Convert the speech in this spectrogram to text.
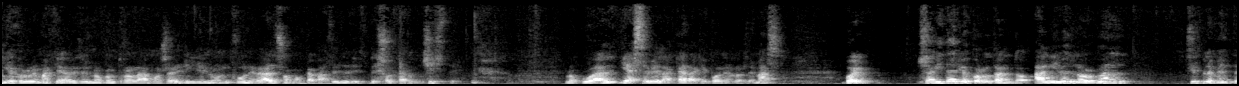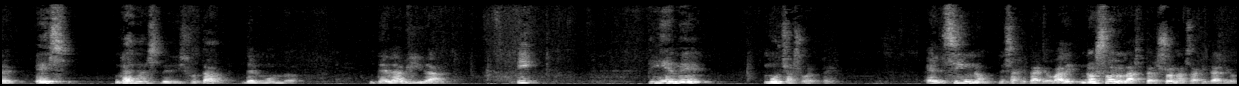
Y el problema es que a veces no controlamos, ¿eh? Y en un funeral somos capaces de, soltar un chiste. Lo cual ya se ve la cara que ponen los demás. Bueno, Sagitario, por lo tanto, a nivel normal, simplemente es ganas de disfrutar del mundo, de la vida. Y tiene mucha suerte. El signo de Sagitario, ¿vale? No solo las personas Sagitario,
